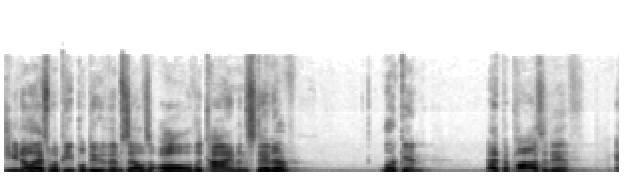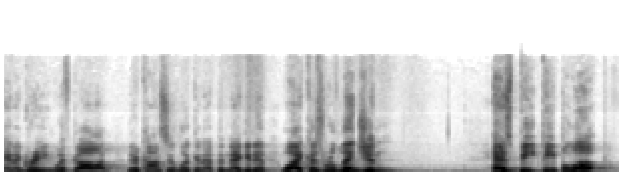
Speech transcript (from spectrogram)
Do you know that's what people do to themselves all the time instead of looking at the positive and agreeing with God? They're constantly looking at the negative. Why? Because religion has beat people up.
